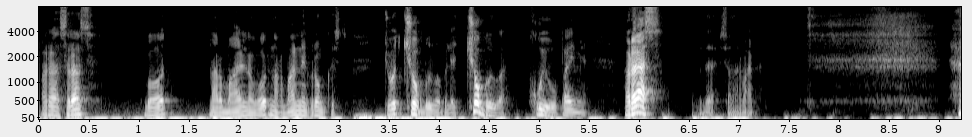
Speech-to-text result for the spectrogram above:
Раз, раз. Вот, нормально, вот нормальная громкость. Вот что было, блядь, что было? Хуй его пойми. Раз. Да, все нормально.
